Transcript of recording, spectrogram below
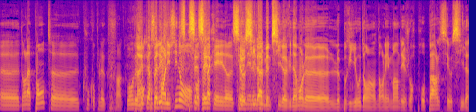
euh, dans la pente, euh, coup complet, enfin, mais Ouais, complètement hallucinant. On c'est- c'est- C'est aussi là, même si évidemment le, le brio dans, dans les mains des joueurs pro parle, c'est aussi là,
